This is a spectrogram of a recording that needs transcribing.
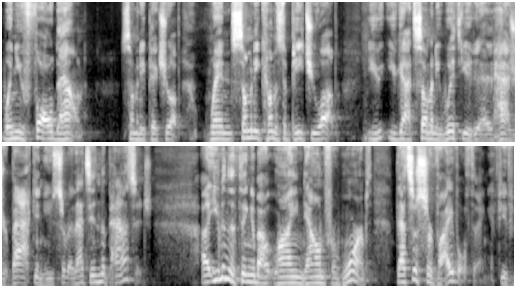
When you fall down, somebody picks you up. When somebody comes to beat you up, you, you got somebody with you that has your back and you survive. That's in the passage. Uh, even the thing about lying down for warmth, that's a survival thing. If you've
